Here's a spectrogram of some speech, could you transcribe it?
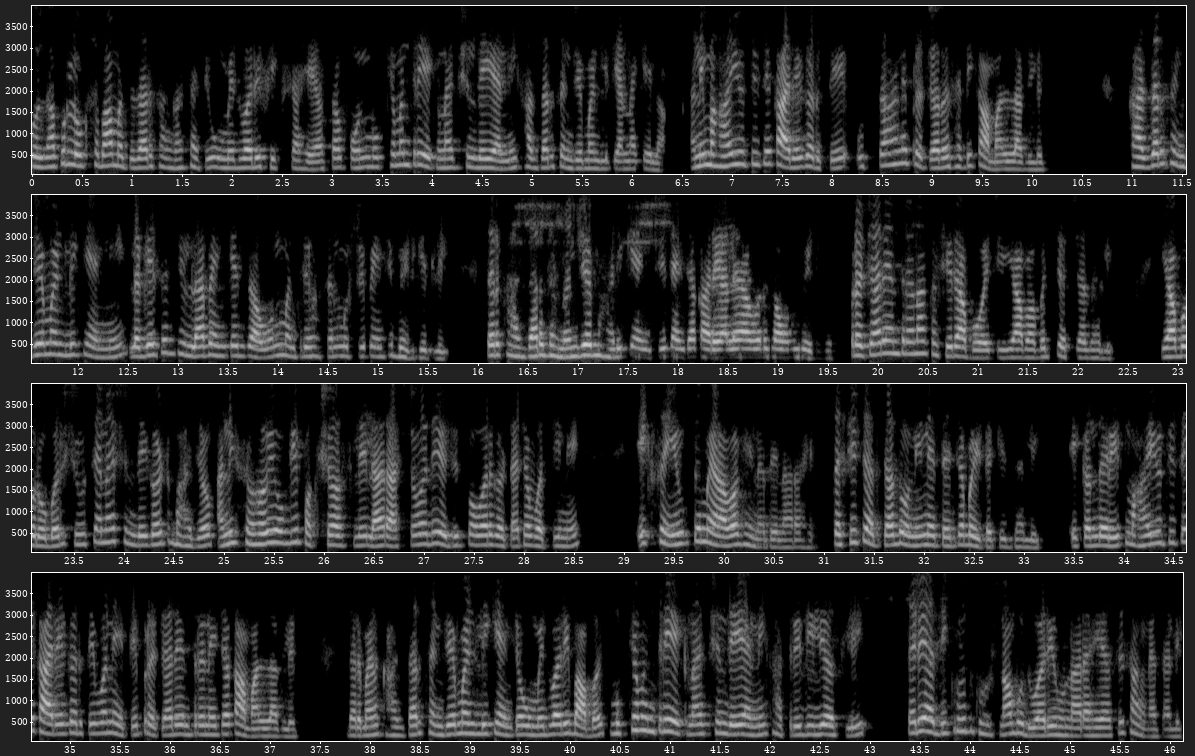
कोल्हापूर लोकसभा मतदारसंघासाठी उमेदवारी फिक्स आहे असा फोन मुख्यमंत्री एकनाथ शिंदे यांनी खासदार संजय मंडलिक यांना केला आणि महायुतीचे कार्यकर्ते उत्साहाने प्रचारासाठी कामाला लागलेत. खासदार संजय मंडलिक यांनी लगेचच जिल्हा बँकेत जाऊन मंत्री हसन मुश्रीफ यांची भेट घेतली. तर खासदार धनंजय महाडिक यांची त्यांच्या कार्यालयावर जाऊन भेट घेतली प्रचार यंत्रणा कशी राबवायची याबाबत चर्चा झाली. याबरोबर शिवसेना शिंदे गट भाजप आणि सहयोगी पक्ष असलेला राष्ट्रवादी अजित पवार गटाच्या वतीने एक संयुक्त मेळावा घेण्यात येणार आहे. तशी चर्चा दोन्ही नेत्यांच्या बैठकीत झाली. एकंदरीत महायुतीचे कार्यकर्ते व नेते प्रचार यंत्रणेच्या कामाला लागलेत. दरम्यान खासदार संजय मंडलिक यांच्या उमेदवारीबाबत मुख्यमंत्री एकनाथ शिंदे यांनी खात्री दिली असली तरी अधिकृत घोषणा बुधवारी होणार आहे असे सांगण्यात आले.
